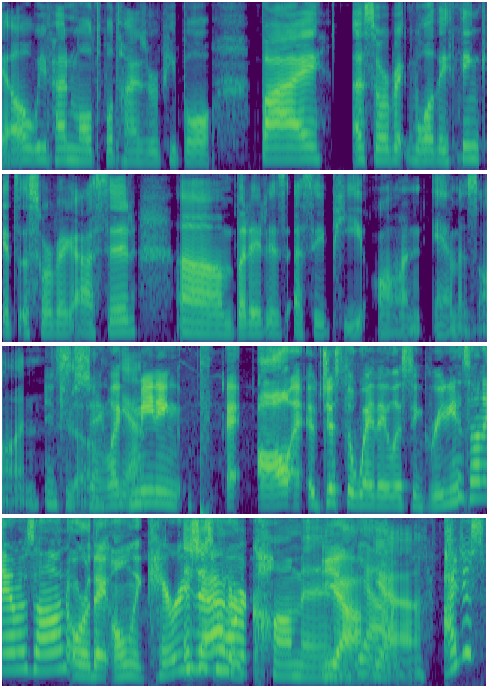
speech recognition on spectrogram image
IL. We've had multiple times where people buy ascorbic. Well, they think it's ascorbic acid, um, but it is SAP on Amazon. So, Interesting. like yeah. meaning eh, all just the way they list ingredients on Amazon, or they only carry It's that. just more or- common. Yeah. Yeah. yeah. I just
